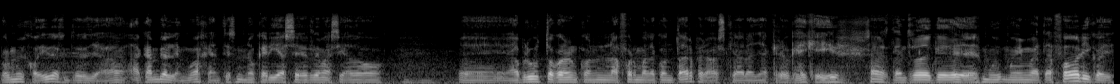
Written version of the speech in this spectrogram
Tiempos muy jodidos, entonces ya ha cambiado el lenguaje. Antes no quería ser demasiado eh, abrupto con, con, la forma de contar, pero es que ahora ya creo que hay que ir, ¿sabes? Dentro de que es muy, muy metafórico y,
